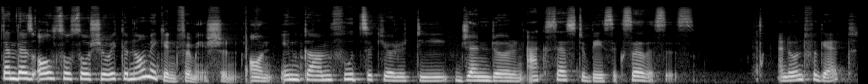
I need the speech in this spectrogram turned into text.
Then there's also socioeconomic information on income, food security, gender, and access to basic services. And don't forget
